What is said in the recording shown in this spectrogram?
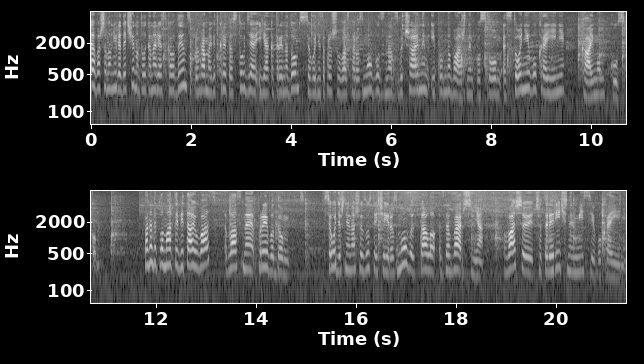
Вітаю вас, шановні глядачі на телеканалі СК 1 Це програма Відкрита студія. І я Катерина Домс. Сьогодні запрошую вас на розмову з надзвичайним і повноважним послом Естонії в Україні Каймом Куском. Пане дипломате, вітаю вас. Власне, приводом сьогоднішньої нашої зустрічі і розмови стало завершення вашої чотирирічної місії в Україні.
